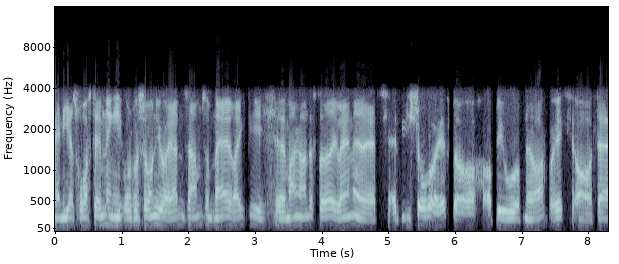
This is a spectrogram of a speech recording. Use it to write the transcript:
men jeg tror, stemningen i Guldborgsund jo er den samme, som den er i rigtig øh, mange andre steder i landet, at, at vi sukker efter at, at blive åbnet op, ikke? Og der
